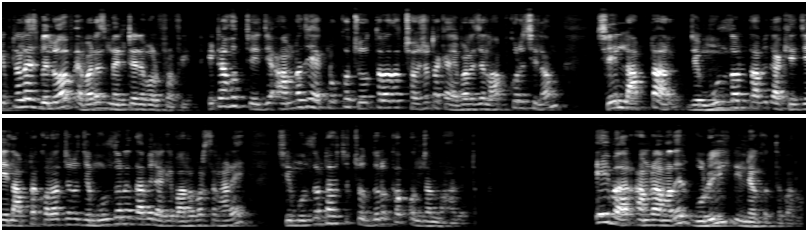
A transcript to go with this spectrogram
capitalize value of average maintainable profit এটা হচ্ছে যে, আমরা যে এক লক্ষ চুয়াত্তর হাজার ছয়শো টাকা এভারেজে লাভ করেছিলাম, সেই লাভটার যে মূলধন দাবি রাখে, যে লাভটা করার জন্য যে মূলধনের দাবি রাখে বারো পার্সেন্ট হারে, সেই মূলধনটা হচ্ছে চোদ্দ লক্ষ পঞ্চান্ন হাজার টাকা। এইবার আমরা আমাদের গুডউইল নির্ণয় করতে পারব।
